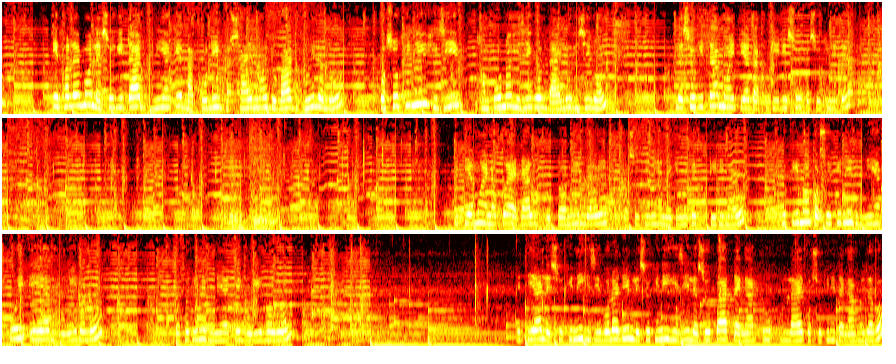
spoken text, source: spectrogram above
এইফালে মই লেচুকেইটা ধুনীয়াকৈ বাকলি গুচাই মই দুবাৰ ধুই ল'লোঁ। কচুখিনি সিজি সম্পূৰ্ণ সিজি গ'ল দাইলো সিজি গ'ল। লেচুকেইটা মই এতিয়া দি দিছোঁ কচুখিনিতে। এতিয়া মই এনেকুৱা এডাল ঘুটনি লৈ কচুখিনি এনেকৈ এনেকৈ ঘুটি দিম আৰু। ঘুটি মই কচুখিনি ধুনীয়াকৈ এয়া ভাঙি ল'লোঁ। কচুখিনি ধুনীয়াকৈ গুড়ি হৈ গ'ল। এতিয়া লেচুখিনি সিজিবলৈ দিম। লেচুখিনি সিজি লেচুৰ পৰা টেঙাটো ওলাই কচুখিনি টেঙা হৈ যাব।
